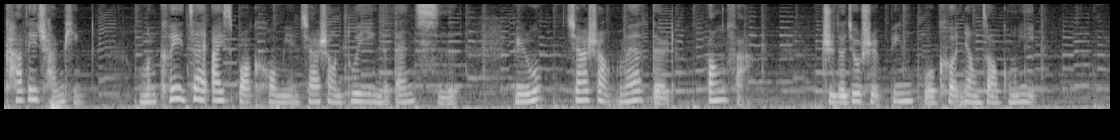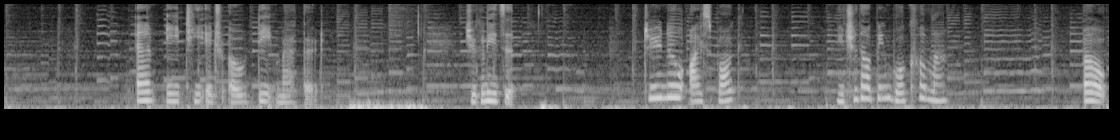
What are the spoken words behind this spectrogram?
咖啡产品，我们可以在 icebox 后面加上对应的单词，比如加上 method 方法，指的就是冰博克酿造工艺。method method。举个例子，Do you know icebox？你知道冰博克吗？Oh,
